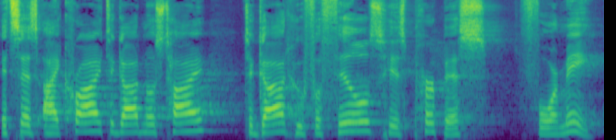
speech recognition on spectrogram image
it says, I cry to God Most High, to God who fulfills his purpose for me.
